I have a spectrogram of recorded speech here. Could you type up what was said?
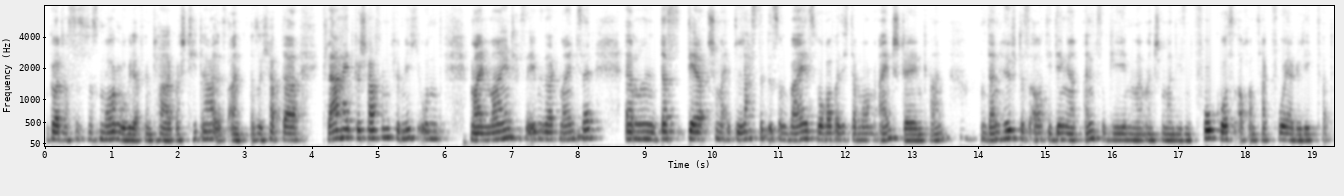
oh Gott, was ist das morgen wo wieder für ein Tag? Was steht da alles an? Also ich habe da Klarheit geschaffen für mich und mein Mind, hast du eben gesagt, Mindset, ähm, dass der schon mal entlastet ist und weiß, worauf er sich da morgen einstellen kann. Und dann hilft es auch, die Dinge anzugehen, weil man schon mal diesen Fokus auch am Tag vorher gelegt hat.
